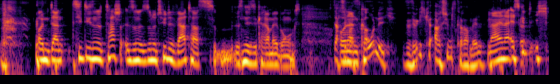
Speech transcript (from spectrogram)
und dann zieht die so eine Tasche, so, eine- so eine Tüte Werthers, das sind diese Karamellbonbons. Ich dachte, Und das dann ist ko- Honig. Das ist wirklich, ach, stimmt, Karamell. Nein, nein, es gibt, ich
